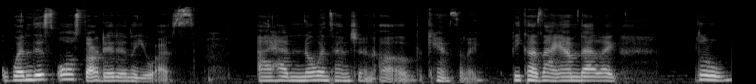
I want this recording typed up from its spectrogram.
When this all started in the US, I had no intention of canceling because I am that like little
